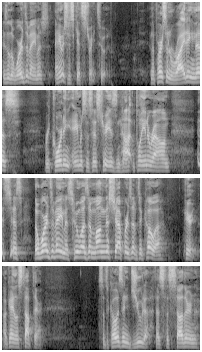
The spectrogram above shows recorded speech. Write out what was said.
These are the words of Amos. Amos just gets straight to it. And the person writing this recording Amos's history is not playing around. It's just the words of Amos, who was among the shepherds of Tekoa, period. Okay, let's stop there. So Tekoa is in Judah. That's the southern,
